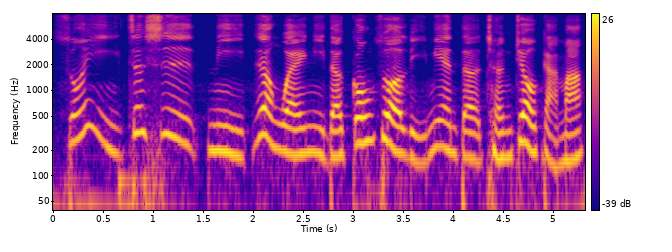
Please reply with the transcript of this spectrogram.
所以，这是你认为你的工作里面的成就感吗？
